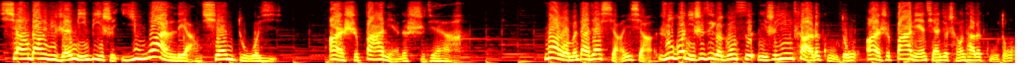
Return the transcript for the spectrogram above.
相当于人民币是一万两千多亿，二十八年的时间啊！那我们大家想一想，如果你是这个公司，你是英特尔的股东，二十八年前就成了他的股东，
